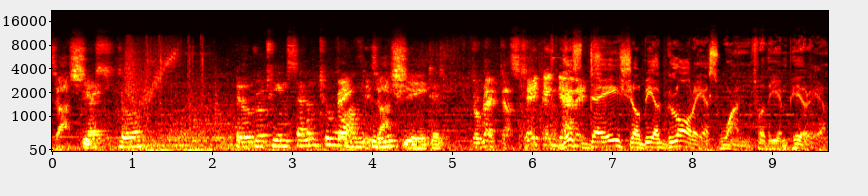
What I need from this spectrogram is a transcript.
Is our shield. Yes, Lord. Build routine 721 Faith is our initiated. Direct us. Taking This day shall be a glorious one for the Imperium.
